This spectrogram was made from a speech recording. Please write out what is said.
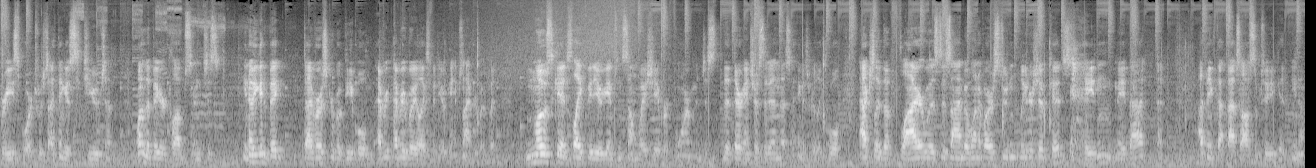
for esports, which I think is huge. one of the bigger clubs, and just you know you get a big diverse group of people. Every everybody likes video games, not everybody, but most kids like video games in some way, shape, or form, and just that they're interested in this, I think is really cool. Actually, the flyer was designed by one of our student leadership kids, Hayden, made that. I think that that's awesome too. You get you know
